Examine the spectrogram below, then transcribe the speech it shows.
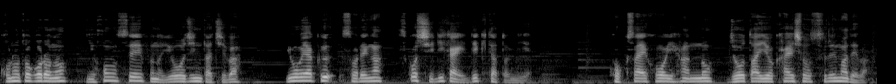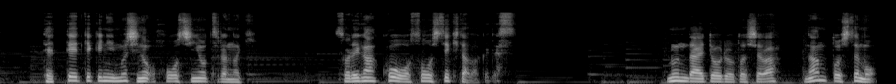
このところの日本政府の要人たちはようやくそれが少し理解できたと見え、国際法違反の状態を解消するまでは、徹底的に無視の方針を貫き、それが功を奏してきたわけです。文大統領としては、何としても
